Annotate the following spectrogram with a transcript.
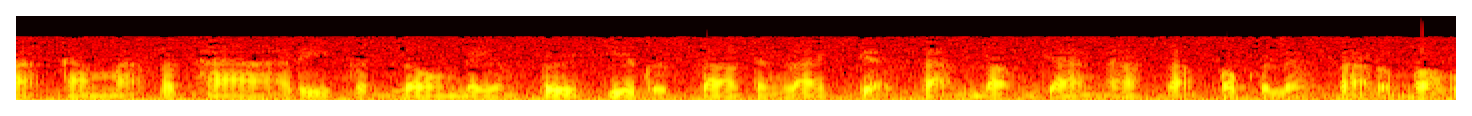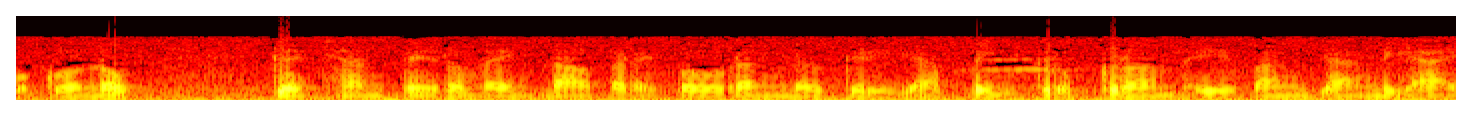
លកម្មបថារីកន្លងនៃអំពើជាកុសលទាំងឡាយតេត10យ៉ាងអសបុគ្គលសៈរបស់បុគ្គលនោះកិច្ចឆន្ទៈរមែងដល់បរិពូរឹងនៅកិរិយាពេញគ្រប់គ្រាន់អេវ៉ាំងយ៉ាងនេះឯង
